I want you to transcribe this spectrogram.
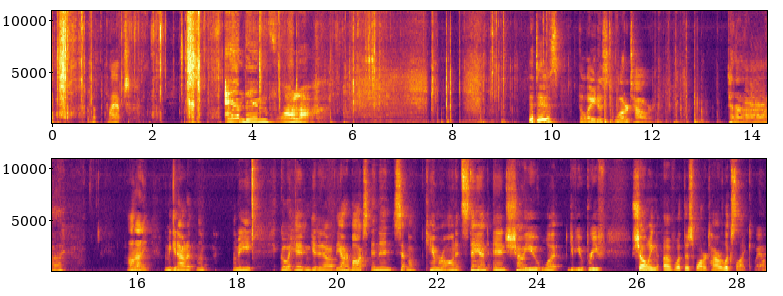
Open up the flaps. And then voila. It is the latest water tower. Ta-da! Alrighty, let me get out of let, let me go ahead and get it out of the outer box and then set my camera on its stand and show you what give you a brief showing of what this water tower looks like. Well,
